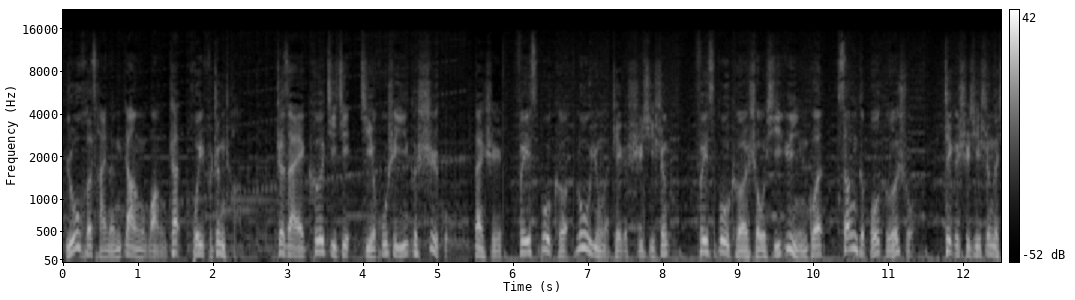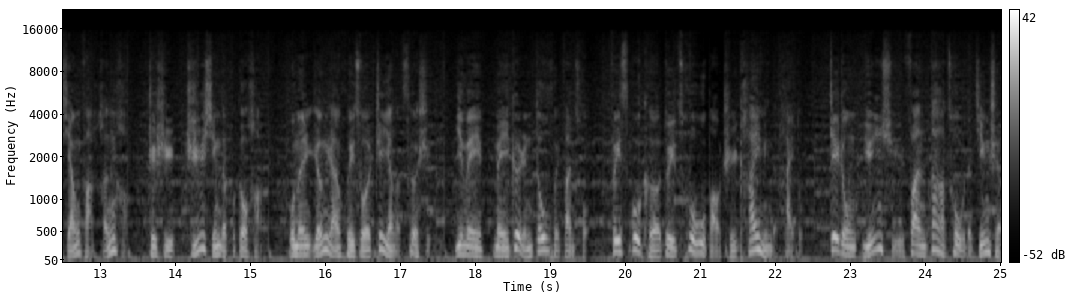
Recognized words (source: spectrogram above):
如何才能让网站恢复正常。这在科技界几乎是一个事故，但是 Facebook 录用了这个实习生。Facebook 首席运营官桑德伯格说：“这个实习生的想法很好，只是执行的不够好。我们仍然会做这样的测试，因为每个人都会犯错。Facebook 对错误保持开明的态度，这种允许犯大错误的精神，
